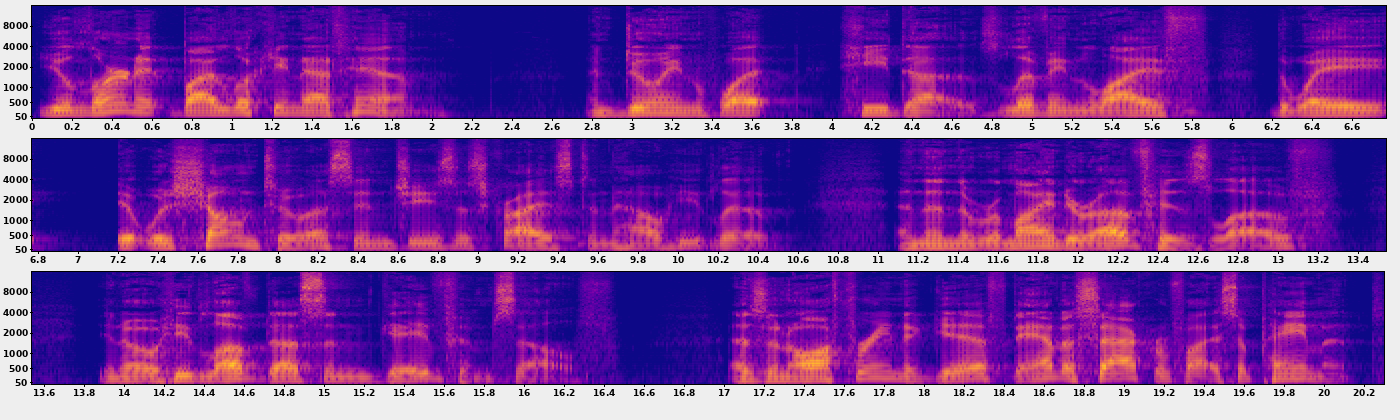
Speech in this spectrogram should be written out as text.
you learn it by looking at Him and doing what He does, living life the way it was shown to us in Jesus Christ and how He lived. And then the reminder of His love you know, He loved us and gave Himself as an offering, a gift, and a sacrifice, a payment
